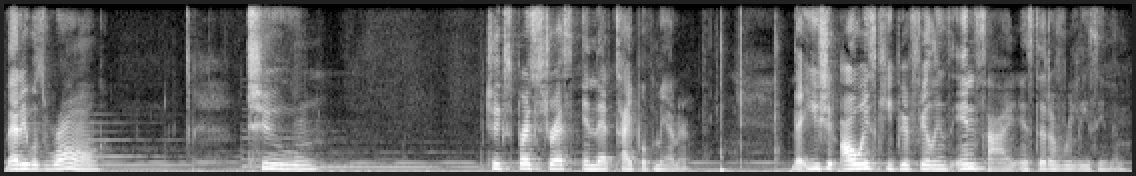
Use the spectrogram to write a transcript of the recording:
that it was wrong to to express stress in that type of manner. That you should always keep your feelings inside instead of releasing them.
